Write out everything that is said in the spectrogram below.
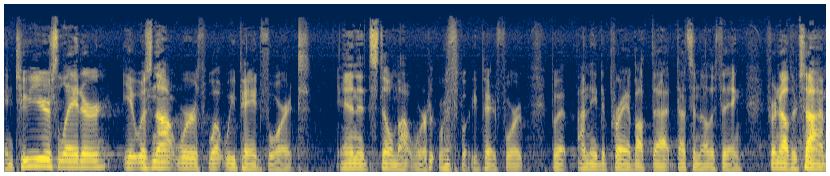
and two years later, it was not worth what we paid for it. And it's still not worth, worth what we paid for it, but I need to pray about that. That's another thing for another time.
